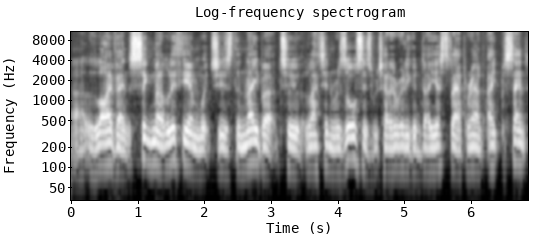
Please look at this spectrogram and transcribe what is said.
uh, Livent, Sigma Lithium, which is the neighbour to Latin Resources, which had a really good day yesterday, up around 8%,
